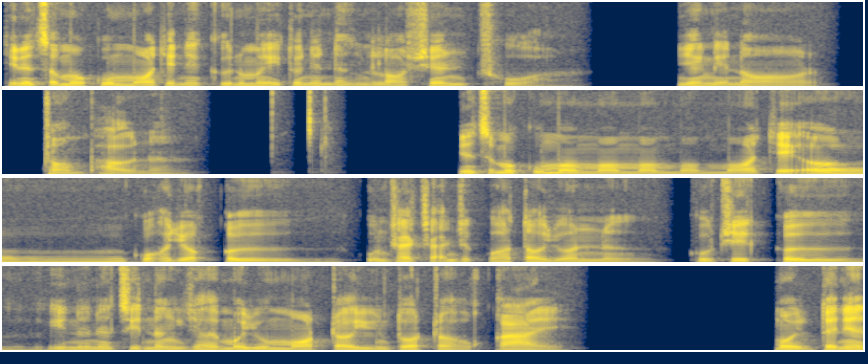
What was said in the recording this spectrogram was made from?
cho nên sớm mốt cũng mò cho nên cứ nó mấy tôi nên nâng lo xuyên chùa. Nhưng để nó tròn phở nữa nhưng sớm mốt cũng mò mò mò mò mò chạy ơ của họ do cư cũng ra chắn cho của họ tàu dọn nữa cũng chỉ cư ít nên là chỉ năng chơi mỗi dùng mò trời dùng tôi trời học cái mỗi tên nhà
